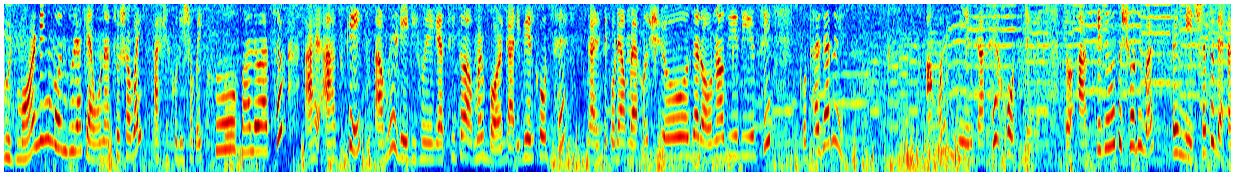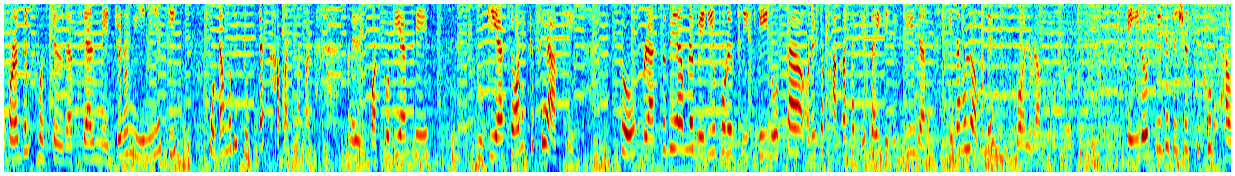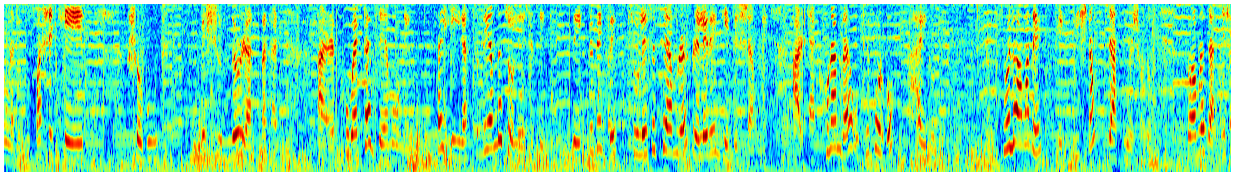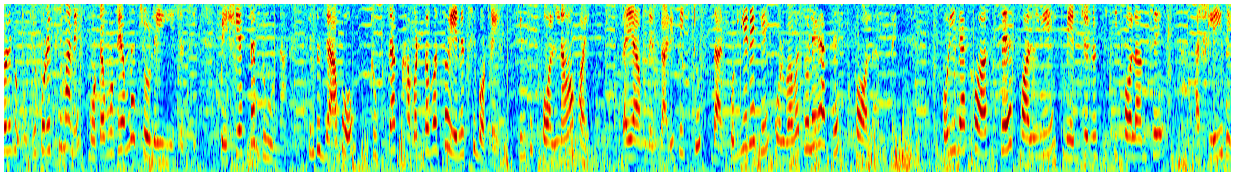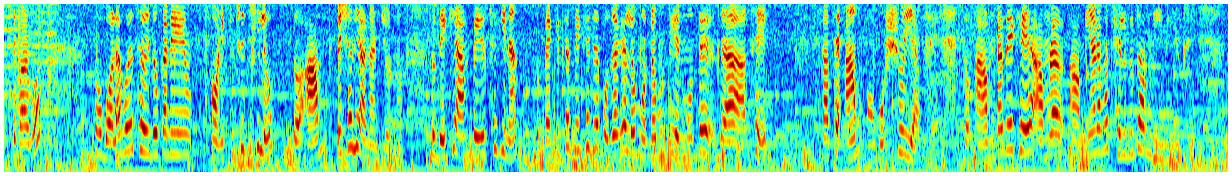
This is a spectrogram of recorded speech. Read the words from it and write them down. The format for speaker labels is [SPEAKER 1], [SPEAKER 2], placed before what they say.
[SPEAKER 1] Good morning বন্ধুরা। কেমন আছো সবাই? আশা করি সবাই খুব ভালো আছো। আর আজকে আমরা রেডি হয়ে গেছি। তো আমার বর গাড়ি বের করছে। গাড়িতে করে আমরা এখন সোজা রওনাও দিয়ে দিয়েছি। কোথায় জানে? আমার মেয়ের কাছে হোস্টেলে। তো আজকে যেহেতু শনিবার, তাই মেয়ের সাথে দেখা করার জন্য হোস্টেল যাচ্ছি। আর মেয়ের জন্য নিয়ে নিয়েছি মোটামুটি টুকটাক খাবার দাবার। মানে কটকটি আছে, রুটি আছে, অনেক কিছুই আছে। তো রাস্তা দিয়ে আমরা বেরিয়ে পড়েছি, এই রোডটা অনেকটা ফাঁকা থাকে, তাই এদিক দিয়েই যাচ্ছি। এটা হলো আমাদের বলরামপুর রোড। এই রোড দিয়ে যেতে সত্যি খুব ভালো লাগে। দুপাশে ক্ষেত, সবুজ, বেশ সুন্দর রাস্তাঘাট। আর খুব একটা জ্যামও নেই। তাই এই রাস্তা দিয়ে আমরা চলে এসেছি। দেখতে দেখতে চলে এসেছি আমরা রেলের এই গেটের সামনে। আর এখন আমরা উঠে পড়ব হাই রোডে। হলো আমাদের একত্রিশ নং জাতীয় সড়ক। তো আমরা জাতীয় সড়কে উঠে পড়েছি মানে মোটামুটি আমরা চলেই এসেছি। বেশি একটা দূর না। কিন্তু যাব, টুকটাক খাবার দাবার তো এনেছি বটে, কিন্তু ফল নেওয়া হয়নি। তাই আমাদের গাড়িতে একটু দাঁড় করিয়ে রেখে ওর বাবা চলে গেছে ফল আনতে। ওই দেখো আসছে ফল নিয়ে, মেয়ের জন্য কী কী ফল আনছে, আসলেই দেখতে পারব। তো বলা হয়েছে ওই দোকানে অনেক কিছু ছিল, তো আম স্পেশালি আনার জন্য। তো দেখি আম পেয়েছে কি না তো প্যাকেটটা দেখে যা বোঝা গেল, মোটামুটি এর মধ্যে যা আছে, তাতে আম অবশ্যই আছে। তো আমটা দেখে আমরা, আমি আর আমার ছেলে দুটো আম নিয়ে নিয়েছি।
